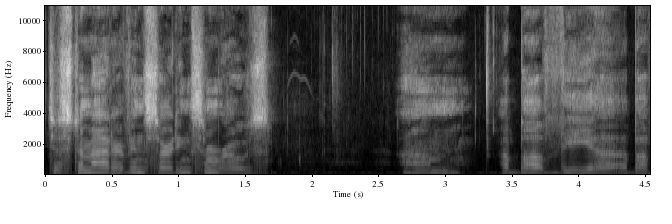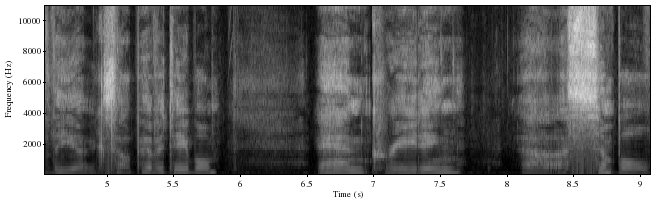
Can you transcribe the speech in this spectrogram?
Just a matter of inserting some rows um, above the uh, above the Excel pivot table and creating uh, a simple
